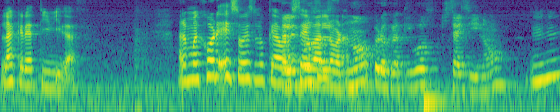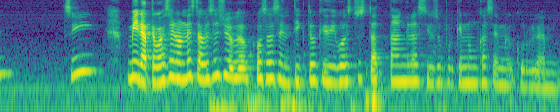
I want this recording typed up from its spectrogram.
la creatividad. A lo mejor eso es lo que ahora se valora. No, pero creativos quizá y sí, ¿no? Ujú. Sí. Mira, te voy a ser honesta, a veces yo veo cosas en TikTok que digo, esto está tan gracioso porque nunca se me ocurrió a mí.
